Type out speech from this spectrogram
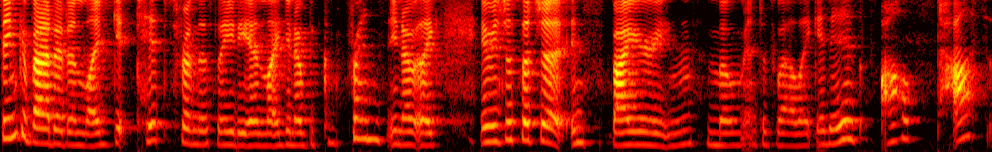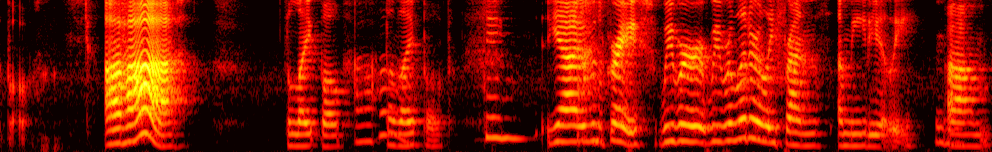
think about it and like get tips from this lady and like you know become friends. You know, like it was just such a inspiring moment as well. Like it is all possible. Aha. The light bulb. Uh-huh. The light bulb. Ding. Yeah, it was great. we were we were literally friends immediately. Um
